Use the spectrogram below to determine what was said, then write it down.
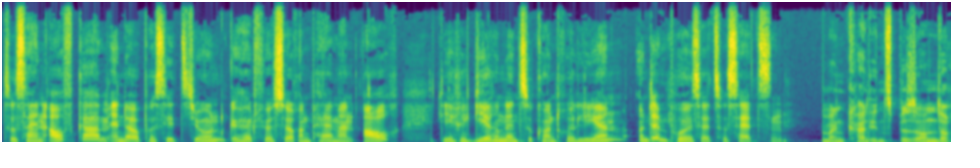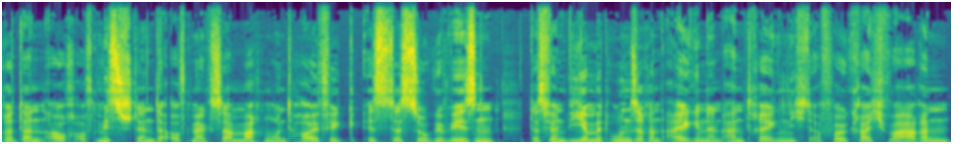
Zu seinen Aufgaben in der Opposition gehört für Sören Pellmann auch, die Regierenden zu kontrollieren und Impulse zu setzen. Man kann insbesondere dann auch auf Missstände aufmerksam machen und häufig ist es so gewesen, dass wenn wir mit unseren eigenen Anträgen nicht erfolgreich waren,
